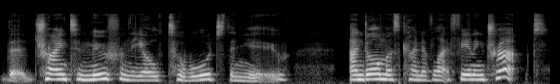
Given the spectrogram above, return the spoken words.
the, trying to move from the old towards the new, and almost kind of like feeling trapped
